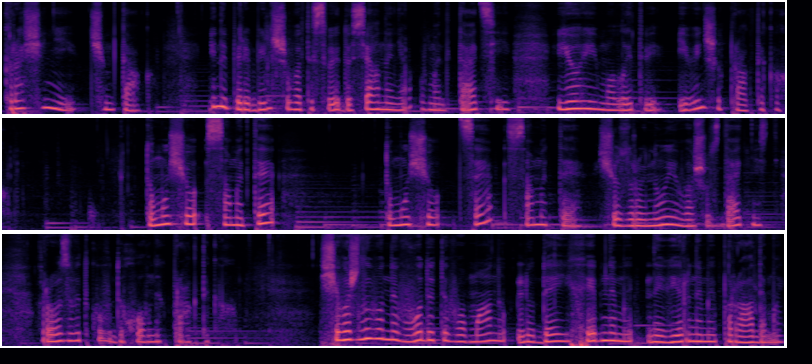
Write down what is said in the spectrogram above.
краще ні, чим так, і не перебільшувати свої досягнення в медитації, йогі, молитві і в інших практиках. Тому що саме те, тому що це саме те, що зруйнує вашу здатність розвитку в духовних практиках. Ще важливо не вводити в оману людей хибними невірними порадами,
